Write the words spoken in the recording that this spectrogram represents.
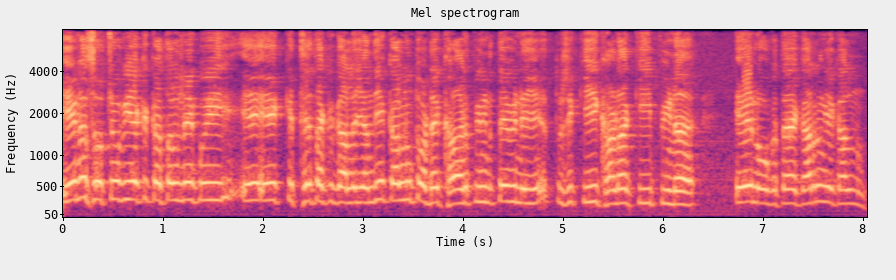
ਇਹ ਨਾ ਸੋਚੋ ਵੀ ਇੱਕ ਕਤਲ ਨੇ ਕੋਈ, ਇਹ ਇਹ ਕਿੱਥੇ ਤੱਕ ਗੱਲ ਜਾਂਦੀ ਹੈ? ਕੱਲ ਨੂੰ ਤੁਹਾਡੇ ਖਾਣ ਪੀਣ ਤੇ ਵੀ ਨਹੀਂ ਤੁਸੀਂ ਕੀ ਖਾਣਾ, ਕੀ ਪੀਣਾ ਇਹ ਲੋਕ ਤੈਅ ਕਰਨਗੇ ਕੱਲ ਨੂੰ।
